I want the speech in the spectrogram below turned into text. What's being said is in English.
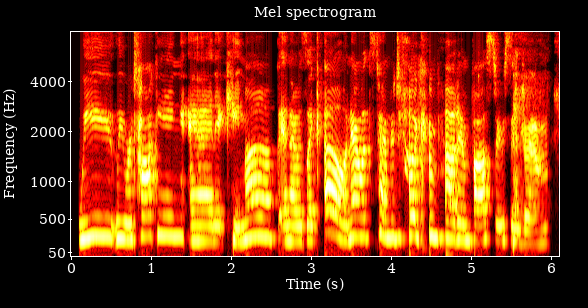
we we were talking and it came up and i was like oh now it's time to talk about imposter syndrome.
